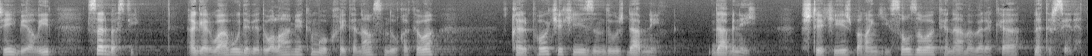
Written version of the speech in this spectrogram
جێی بێڵیت، سەربەستی. ئەگەر وابوو دەبێت وەڵامێکم بۆ بخەیتە ناو سندووقەکەوە، قەرپۆکێکی زیندووش دابنێین. دابنێی. شتێکیش بە ڕەنگی سەوزەوە کە نامەبەرەکە نەترسێنێت.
